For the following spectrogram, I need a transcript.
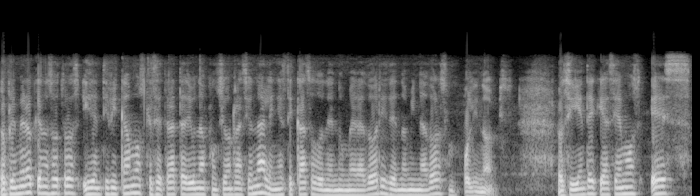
Lo primero que nosotros identificamos que se trata de una función racional, en este caso donde el numerador y denominador son polinomios. Lo siguiente que hacemos es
